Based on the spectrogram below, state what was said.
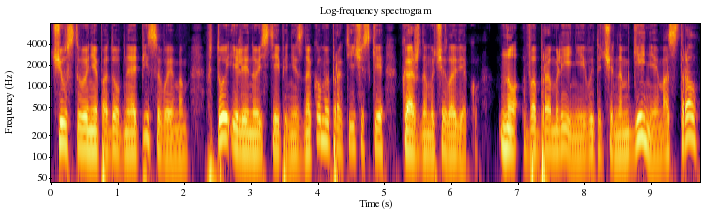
Чувствования, подобные описываемым, в той или иной степени знакомы практически каждому человеку. Но в обрамлении, выточенном гением, астрал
